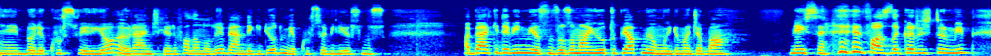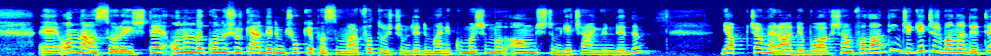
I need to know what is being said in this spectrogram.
Ee, böyle kurs veriyor öğrencileri falan oluyor. Ben de gidiyordum ya kursa biliyorsunuz. Ha, belki de bilmiyorsunuz o zaman YouTube yapmıyor muydum acaba? Neyse fazla karıştırmayayım. Ee, ondan sonra işte onunla konuşurken dedim çok yapasım var Fatoş'cum dedim. Hani kumaşımı almıştım geçen gün dedim. Yapacağım herhalde bu akşam falan deyince getir bana dedi.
